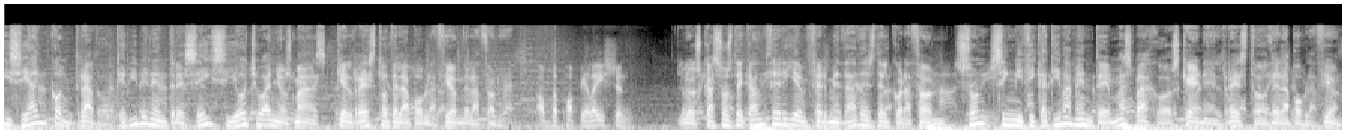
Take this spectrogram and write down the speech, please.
y se ha encontrado que viven entre 6 y 8 años más que el resto de la población de la zona. Los casos de cáncer y enfermedades del corazón son significativamente más bajos que en el resto de la población,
